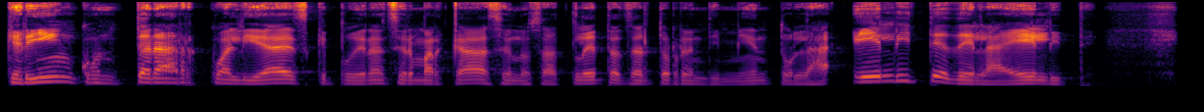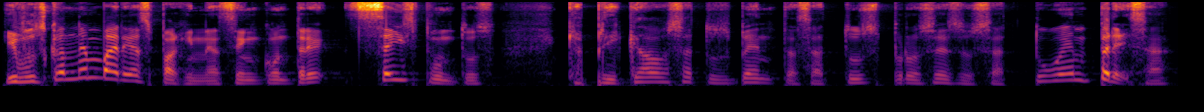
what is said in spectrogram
Quería encontrar cualidades que pudieran ser marcadas en los atletas de alto rendimiento, la élite de la élite. Y buscando en varias páginas encontré seis puntos que aplicados a tus ventas, a tus procesos, a tu empresa,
